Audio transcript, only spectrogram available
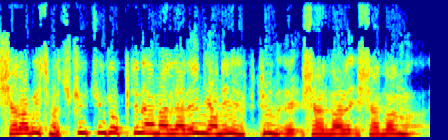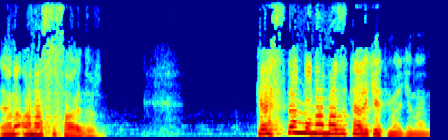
şərabı içmə. Çünki, çünki o bütün əməllərin, yəni bütün e, şərləri, şərlərin yəni anası sayılır. Qəsdən də namazı tərk etməklə.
